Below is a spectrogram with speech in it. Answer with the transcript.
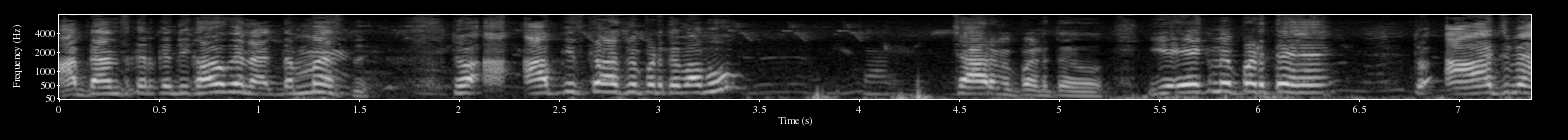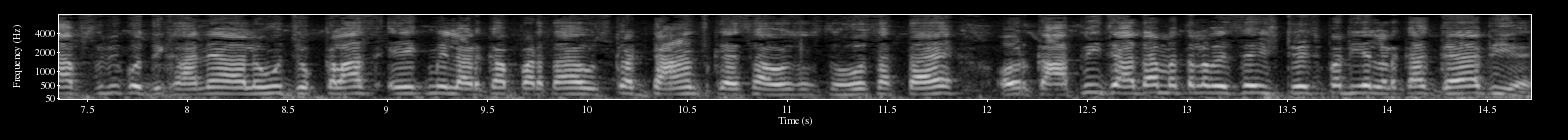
आप डांस करके दिखाओगे ना? एकदम मस्त। तो आ, आप किस क्लास में पढ़ते हो बाबू? चार में पढ़ते हो। ये एक में पढ़ते हैं। तो आज मैं आप सभी को दिखाने वाला हूँ जो क्लास एक में लड़का पढ़ता है उसका डांस कैसा हो, हो सकता है और काफ़ी ज़्यादा मतलब ऐसे स्टेज पर ये लड़का गया भी है।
